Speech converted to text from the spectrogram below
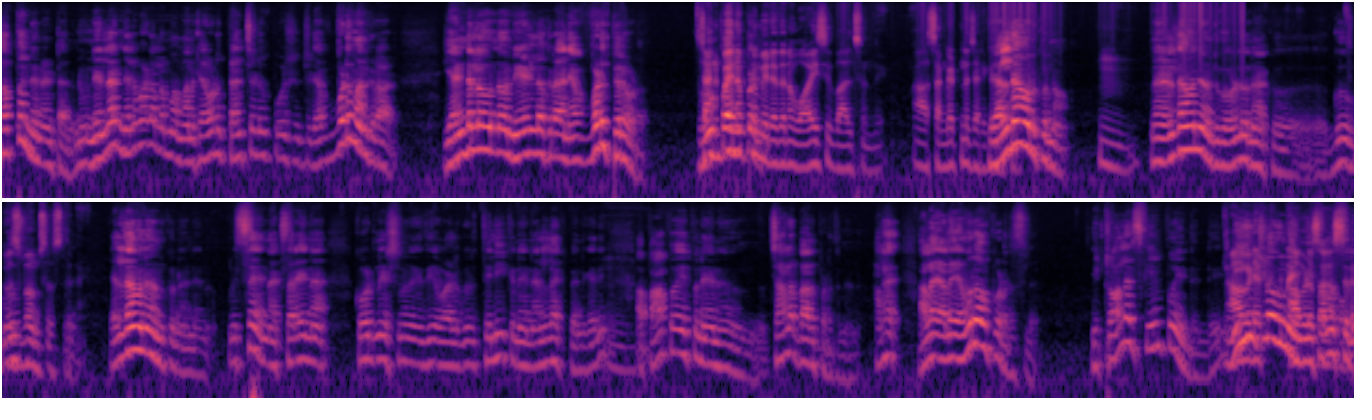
తప్పని నేను అంటాను. నువ్వు నిల నిలబడాలమ్మా మనకు ఎవడు పెంచడు పోషించడు ఎవ్వడు మనకు రాడు. ఎండలో ఉన్న నీళ్ళలోకి రాని ఎవ్వడు పిలవడు. చనిపోయినప్పుడు మీరు ఏదైనా వాయిస్ ఇవ్వాల్సింది. ఆ సంఘటన జరిగింది. వెళ్దాం అనుకున్నాం. నేను వెళ్దామని ఒళ్ళు నాకు గు- Goose bumps వస్తున్నాయి. వెళ్దామని అనుకున్నాను నేను. మిస్ అయ్యింది నాకు సరైన కోఆర్డినేషన్ ఇది వాళ్ళ గురించి తెలియక నేను వెళ్ళలేకపోయాను కానీ ఆ పాప వైపు నేను చాలా బాధపడుతున్నాను. అలా అలా అలా ఎవరు అవ్వకూడదు అసలు. ఈ ట్రాలర్స్కి ఏం పోయిందండి? మీ ఇంట్లో ఉన్నాయి సమస్యలు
